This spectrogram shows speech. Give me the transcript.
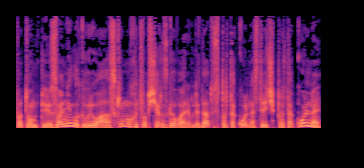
потом перезвонил и говорю, а с кем мы хоть вообще разговаривали, да, то есть протокольная встреча протокольная,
